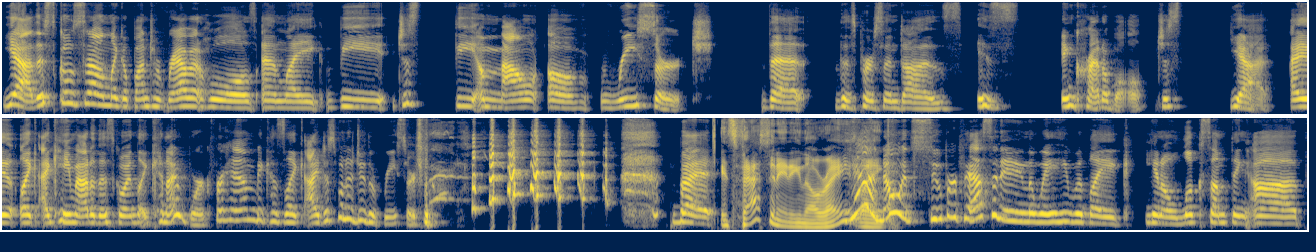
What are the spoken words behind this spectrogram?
yeah this goes down like a bunch of rabbit holes and like the just the amount of research that this person does is incredible. Just yeah i like i came out of this going like can i work for him? because like i just want to do the research but It's fascinating, though, right? yeah, Like- no, it's super fascinating the way he would like, you know, look something up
